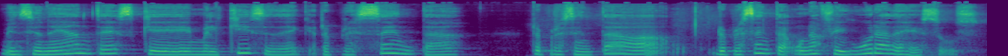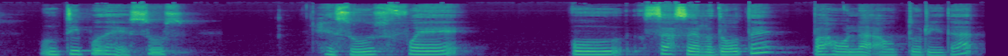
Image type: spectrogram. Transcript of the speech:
Mencioné antes que Melquisedec representa, representaba, representa una figura de Jesús, un tipo de Jesús. Jesús fue un sacerdote bajo la autoridad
